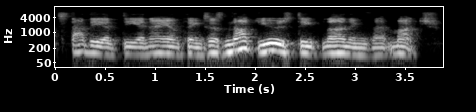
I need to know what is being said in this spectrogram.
study of DNA and things, has not used deep learning that much.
